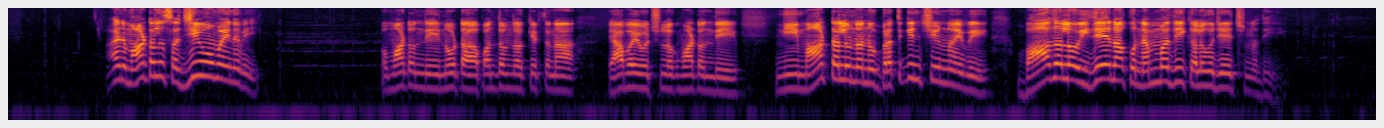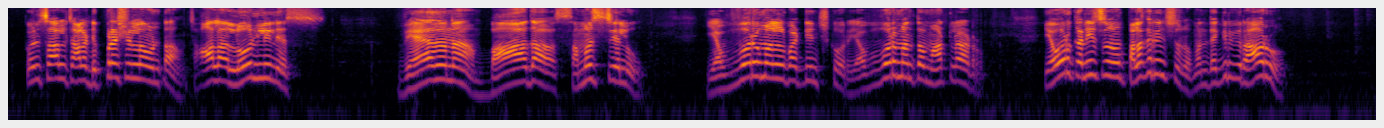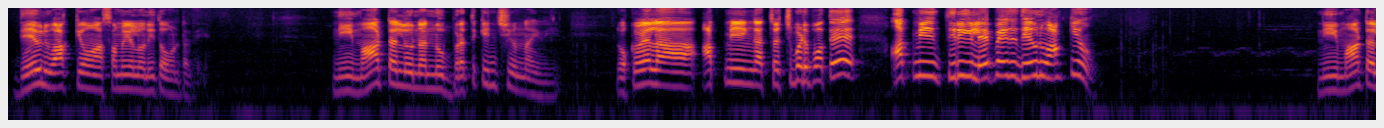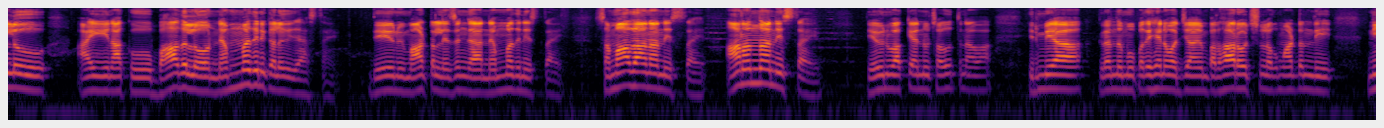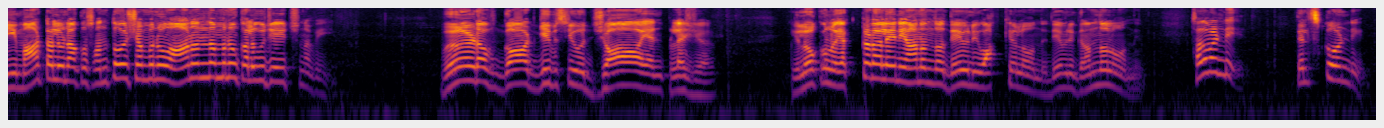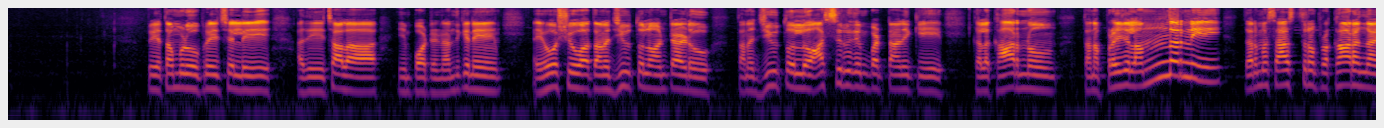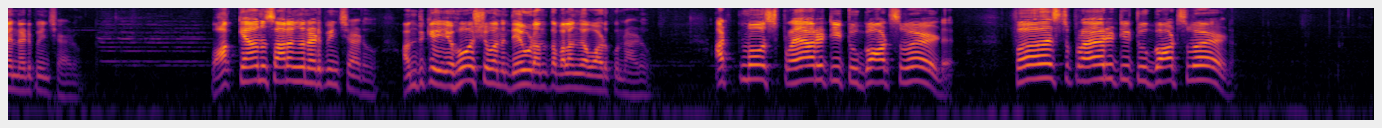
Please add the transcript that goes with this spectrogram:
ఆయన మాటలు సజీవమైనవి. ఓ మాట ఉంది నూట పంతొమ్మిదవ కీర్తన యాభై వచ్చిన ఒక మాట ఉంది నీ మాటలు నన్ను బ్రతికించి ఉన్నవి బాధలో ఇదే నాకు నెమ్మది కలుగజేయుచున్నది. కొన్నిసార్లు చాలా డిప్రెషన్లో ఉంటాం చాలా లోన్లీనెస్ వేదన బాధ సమస్యలు. ఎవ్వరు మనల్ని పట్టించుకోరు ఎవ్వరు మనతో మాట్లాడరు ఎవరు కనీసం పలకరించరు మన దగ్గరికి రారు. దేవుని వాక్యం ఆ సమయంలో నీతో ఉంటుంది. నీ మాటలు నన్ను బ్రతికించి ఉన్నాయి ఒకవేళ ఆత్మీయంగా చచ్చుబడిపోతే ఆత్మీయం తిరిగి లేపేది దేవుని వాక్యం. నీ మాటలు అవి నాకు బాధలో నెమ్మదిని కలుగజేస్తాయి. దేవుని మాటలు నిజంగా నెమ్మదిని ఇస్తాయి. సమాధానాన్ని ఇస్తాయి. ఆనందాన్ని ఇస్తాయి. దేవుని వాక్యాన్ని నువ్వు చదువుతున్నావా? ఇర్మియా గ్రంథము పదిహేనవ అధ్యాయం పదహారవచనంలో ఒక మాట ఉంది. నీ మాటలు నాకు సంతోషమును ఆనందమును కలుగు చేయుచున్నవి word of God gives you joy and pleasure ఈ లోకంలో ఎక్కడ లేని ఆనందం దేవుని వాక్యంలో ఉంది దేవుని గ్రంథంలో ఉంది. చదవండి తెలుసుకోండి. ప్రియ తమ్ముడు ప్రియ చెల్లి అది చాలా ఇంపార్టెంట్ అందుకనే యహోశివ తన జీవితంలో అంటాడు తన జీవితంలో ఆశీర్వదింపటానికి గల కారణం తన ప్రజలందరినీ ధర్మశాస్త్రం ప్రకారంగా ఆయన నడిపించాడు. వాక్యానుసారంగా నడిపించాడు. అందుకే యహోశివని దేవుడు అంత బలంగా వాడుకున్నాడు. Utmost priority to God's word first priority to God's word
